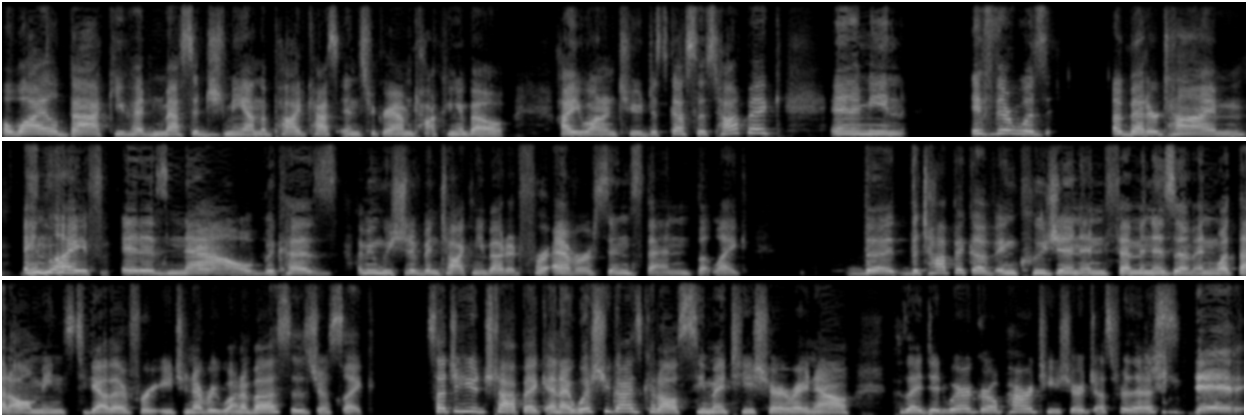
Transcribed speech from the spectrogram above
a while back you had messaged me on the podcast Instagram talking about how you wanted to discuss this topic. And I mean, if there was a better time in life it is now because i mean we should have been talking about it forever since then but like the the topic of inclusion and feminism and what that all means together for each and every one of us is just like such a huge topic and i wish you guys could all see my t-shirt right now because i did wear a girl power t-shirt just for this she did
